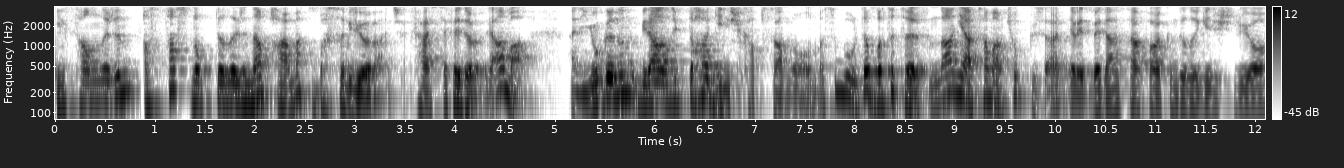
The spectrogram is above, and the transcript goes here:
insanların hassas noktalarına parmak basabiliyor bence. Felsefe de öyle ama hani yoga'nın birazcık daha geniş kapsamlı olması burada batı tarafından ya tamam çok güzel evet bedensel farkındalığı geliştiriyor.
